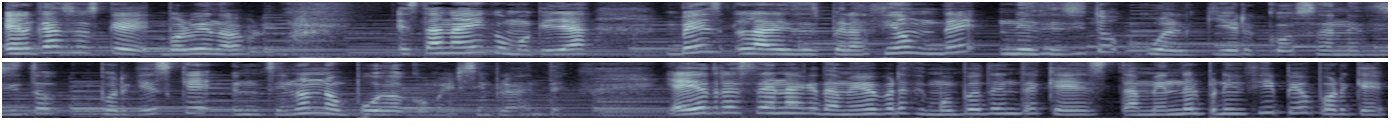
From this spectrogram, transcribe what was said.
El caso es que, volviendo a la película, están ahí como que ya ves la desesperación de necesito cualquier cosa, necesito, porque es que si no, no puedo comer simplemente. Y hay otra escena que también me parece muy potente, que es también del principio, porque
